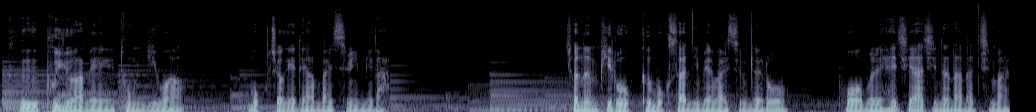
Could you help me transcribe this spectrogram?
그 부유함의 동기와 목적에 대한 말씀입니다. 저는 비록 그 목사님의 말씀대로 보험을 해지하지는 않았지만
